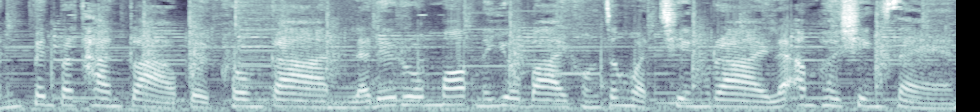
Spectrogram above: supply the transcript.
นเป็นประธานกล่าวเปิดโครงการ และได้ร่วมมอบนโยบายของจังหวัดเชียงรายและอำเภอเชียงแสน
